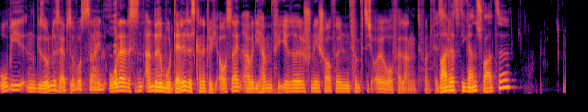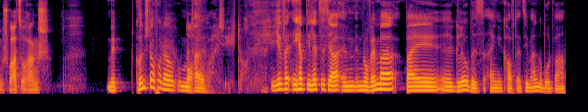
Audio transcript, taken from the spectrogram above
Obi ein gesundes Selbstbewusstsein oder das sind andere Modelle, das kann natürlich auch sein, aber die haben für ihre Schneeschaufeln 50 Euro verlangt von Fiskars. War das die ganz schwarze? Schwarz-Orange. Mit Kunststoff oder Metall? Och, weiß ich doch. Jedenfalls, Ich habe die letztes Jahr im, im November bei äh, Globus eingekauft, als sie im Angebot war.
